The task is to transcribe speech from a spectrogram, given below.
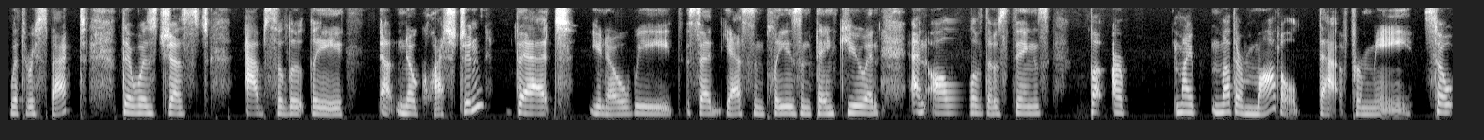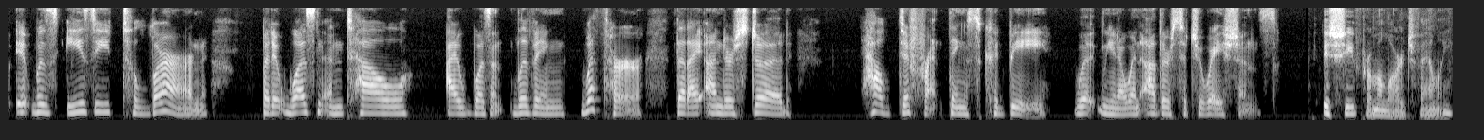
with respect. There was just absolutely uh, no question that you know we said yes and please and thank you and and all of those things but our my mother modeled that for me so it was easy to learn but it wasn't until I wasn't living with her that I understood how different things could be you know in other situations is she from a large family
